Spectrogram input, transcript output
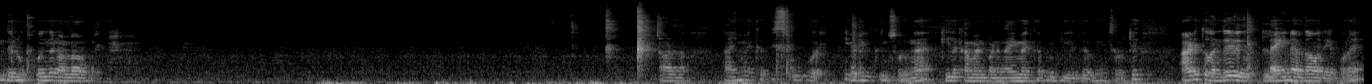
இந்த லுக் வந்து நல்லாயிருக்கும் அவ்வளோதான் ஐ மேக்கப் இஸ் சூப்பர் எப்படி இருக்குன்னு சொல்லுங்கள் கீழே கமெண்ட் பண்ணுங்கள் ஐ மேக்கப் எப்படி இருக்குது அப்படின்னு சொல்லிட்டு. அடுத்து வந்து லைனர் தான் வரைய போகிறேன்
